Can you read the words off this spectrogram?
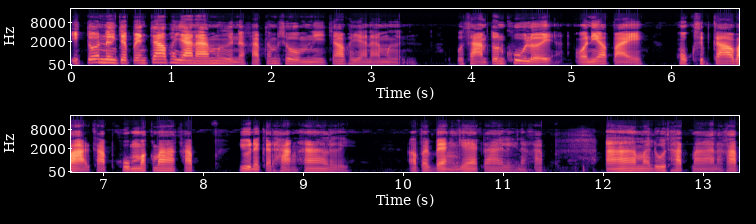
อีกต้นหนึ่งจะเป็นเจ้าพญานาหมื่นนะครับท่านผู้ชมนี่เจ้าพญานาหมื่นโอ้สามต้นคู่เลย วันนี้เอาไปหกสิบเก้าบาทครับ คุ้มมากๆครับ อยู่ในกระถางห้าเลย เอาไปแบ่งแยกได้เลยนะครับ อ่า มาดูถัดมานะครับ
